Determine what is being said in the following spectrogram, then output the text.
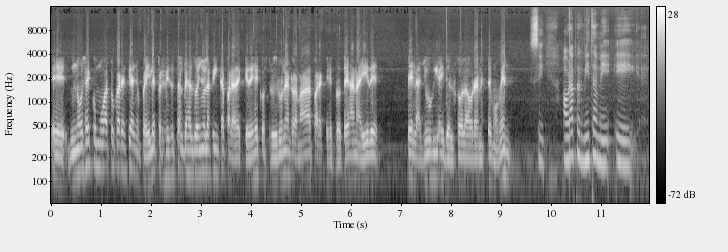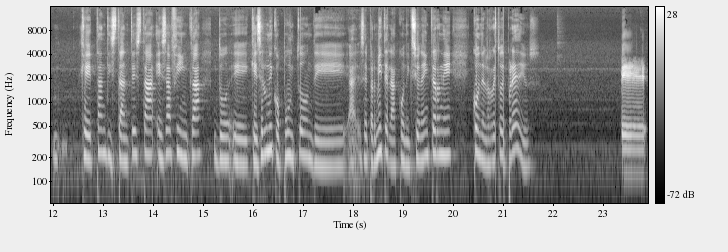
eh, no sé cómo va a tocar este año, pedirle permiso tal vez al dueño de la finca para que deje construir una enramada para que se protejan ahí de, de la lluvia y del sol ahora en este momento. Sí, ahora permítame, eh, ¿qué tan distante está esa finca eh, que es el único punto donde ah, se permite la conexión a Internet con el resto de predios? Eh,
